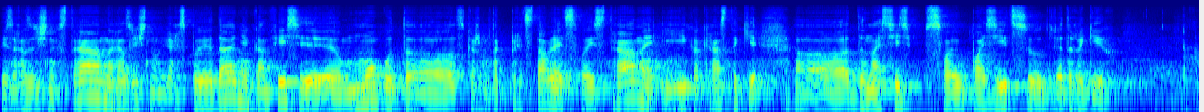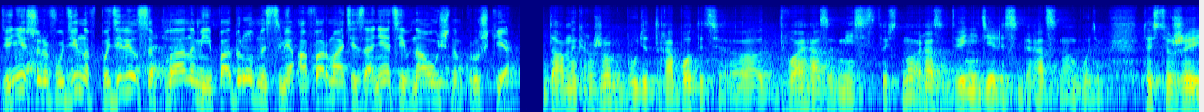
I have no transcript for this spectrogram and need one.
из различных стран, различного вероисповедания, конфессий могут, э, скажем так, представлять свои страны и как раз-таки доносить свою позицию для других. Денис Шарафудинов поделился планами и подробностями о формате занятий в научном кружке. Данный кружок будет работать э, два раза в месяц, то есть ну, раз в две недели собираться мы будем. То есть уже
